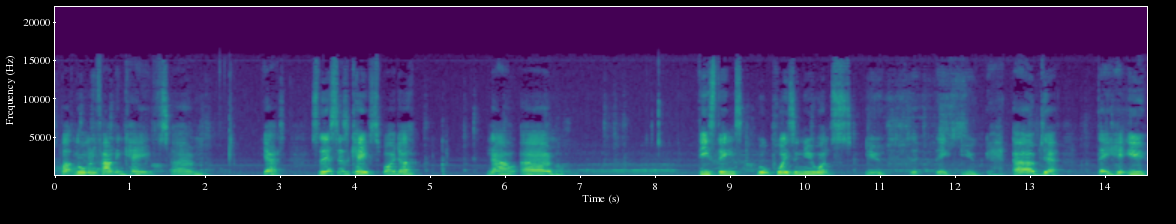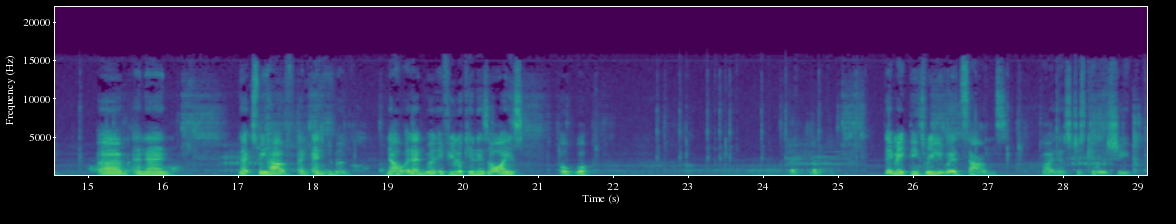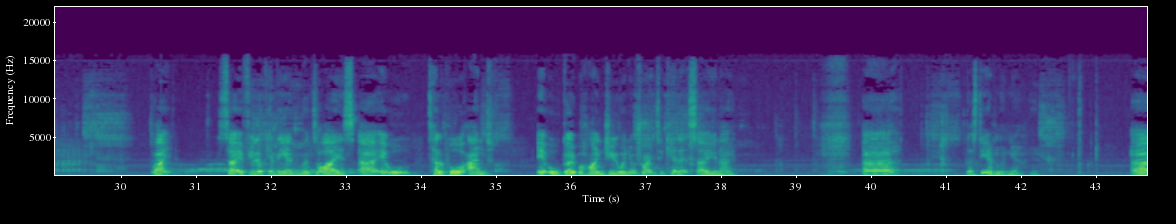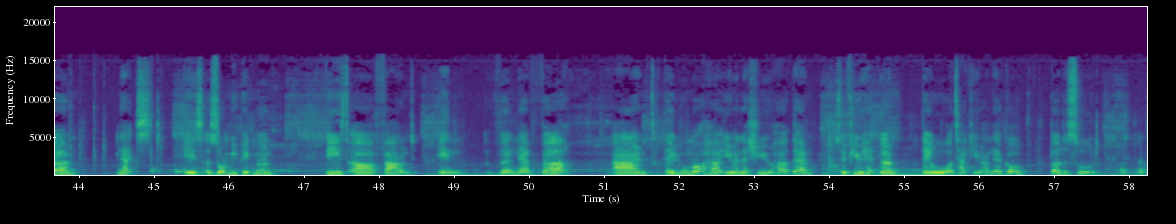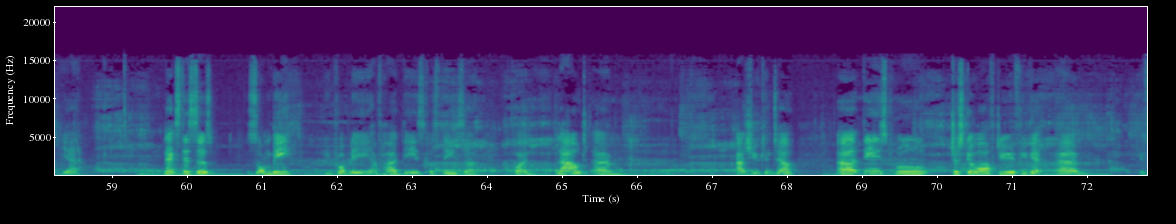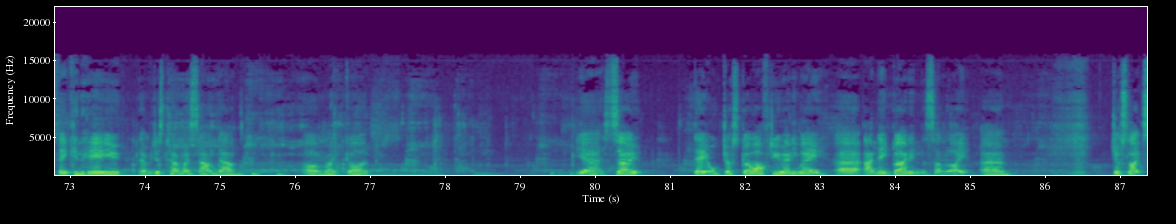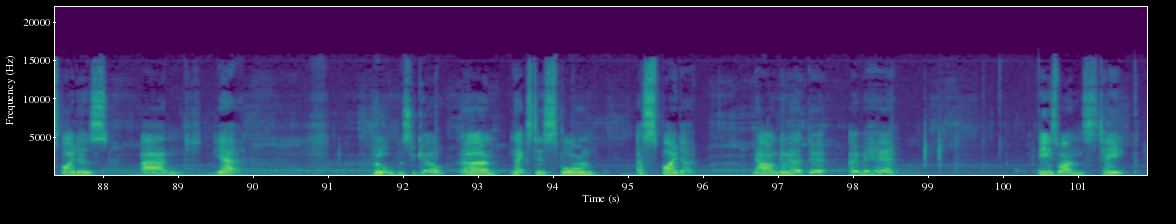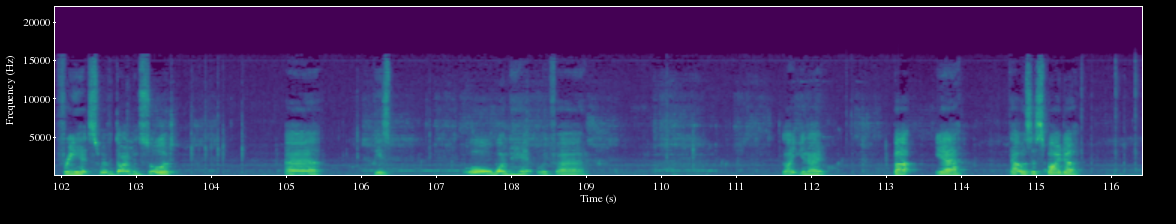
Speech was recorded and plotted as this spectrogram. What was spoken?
but normally found in caves. Um, yes. So this is a cave spider. Now, um, these things will poison you once you they you uh, yeah they hit you. Um, and then next we have an Enderman. Now an Enderman, if you look in his eyes, oh what? They make these really weird sounds. Right, let's just kill this sheep. Right, so if you look in the Enderman's eyes, uh, it will teleport and it will go behind you when you're trying to kill it. So you know. Uh, that's the Enderman, yeah. yeah. Um, next is a zombie pigman. These are found in the Nether, and they will not hurt you unless you hurt them. So if you hit them, they will attack you, and they've got a butter sword. Yeah. Next is the zombie. You probably have heard these because these are quite loud, um, as you can tell. Uh, these will just go after you if you get, um, if they can hear you. Let me just turn my sound down. Oh my god. Yeah, so they will just go after you anyway, uh, and they burn in the sunlight, um, just like spiders, and yeah. Hello, Mr. Cow. Um, next is spawn a spider. Now I'm gonna do it over here. These ones take three hits with a diamond sword. Uh, these, or one hit with, uh, like you know. But yeah, that was a spider.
